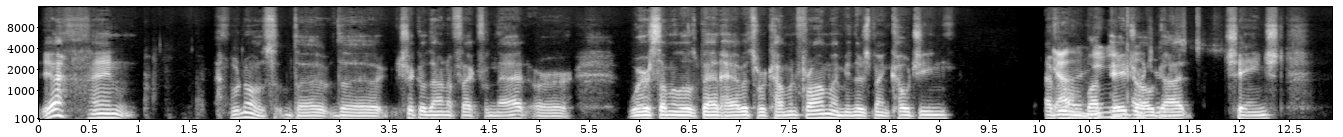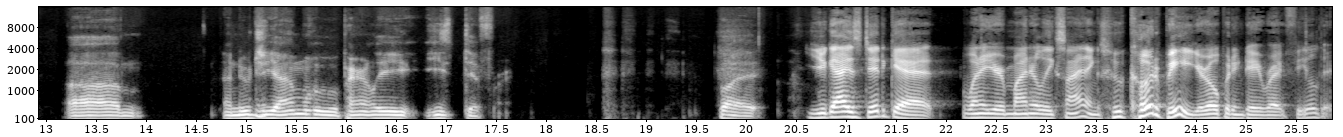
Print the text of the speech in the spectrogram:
Yeah, and who knows the the trickle down effect from that, or where some of those bad habits were coming from. I mean, there's been coaching. Everyone Yeah, but Pedro got changed. Um, a new GM who apparently he's different, but You guys did get one of your minor league signings who could be your opening day right fielder.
